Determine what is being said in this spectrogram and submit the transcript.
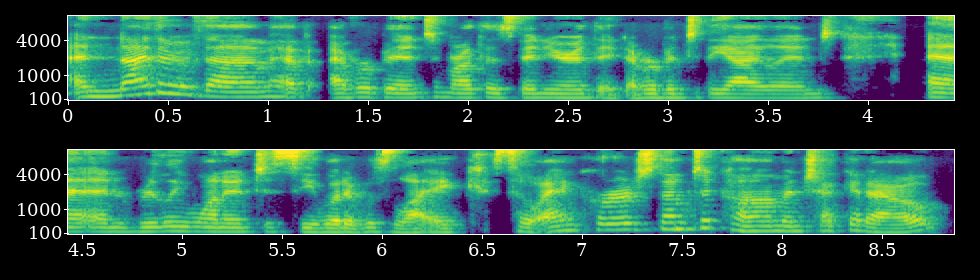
And neither of them have ever been to Martha's Vineyard, they've never been to the island. And really wanted to see what it was like. So I encouraged them to come and check it out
